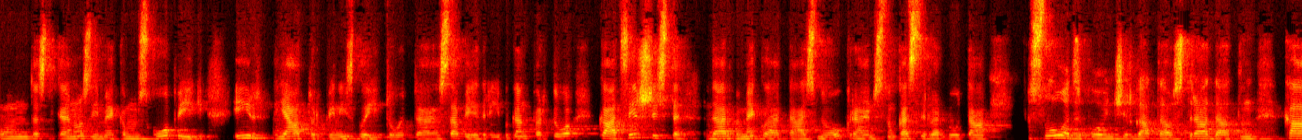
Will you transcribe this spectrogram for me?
un tas tikai nozīmē, ka mums kopīgi ir jāturpina izglītot sabiedrība gan par to, kāds ir šis darba meklētājs no Ukrainas un kas ir varbūt tā slodzi, ko viņš ir gatavs strādāt un kā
